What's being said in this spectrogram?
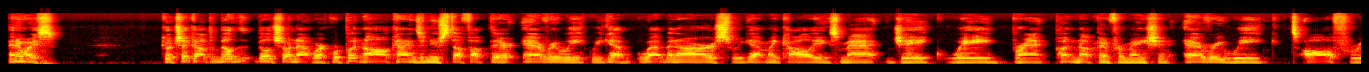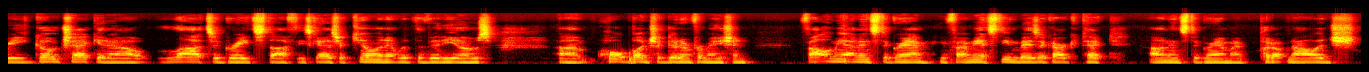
anyways, go check out the Build Build Show Network. We're putting all kinds of new stuff up there every week. We got webinars. We got my colleagues Matt, Jake, Wade, Brent putting up information every week. It's all free. Go check it out. Lots of great stuff. These guys are killing it with the videos. Um, whole bunch of good information follow me on Instagram. You can find me at Steven Baczek Architect on Instagram. I put up knowledge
